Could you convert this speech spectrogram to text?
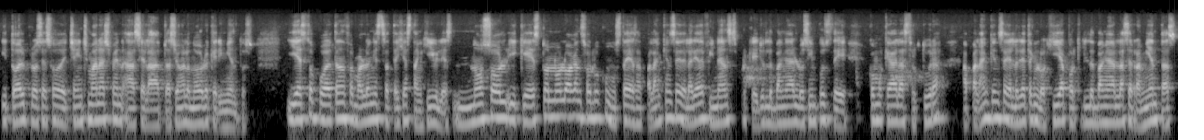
y todo el proceso de change management hacia la adaptación a los nuevos requerimientos. Y esto poder transformarlo en estrategias tangibles, no solo, y que esto no lo hagan solo con ustedes, apalánquense del área de finanzas porque ellos les van a dar los inputs de cómo queda la estructura, apalánquense del área de tecnología porque ellos les van a dar las herramientas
